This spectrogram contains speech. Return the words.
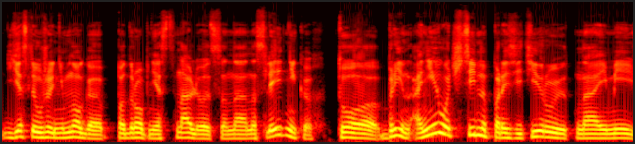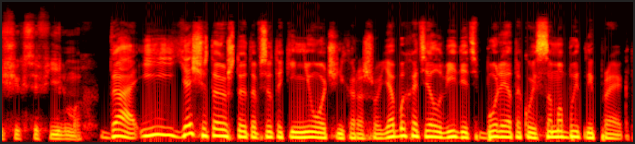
если уже немного подробнее останавливаться на наследниках, то, блин, они очень сильно паразитируют на имеющихся фильмах. Да, и я считаю, что это все-таки не очень хорошо. Я бы хотел видеть более такой самобытный проект.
